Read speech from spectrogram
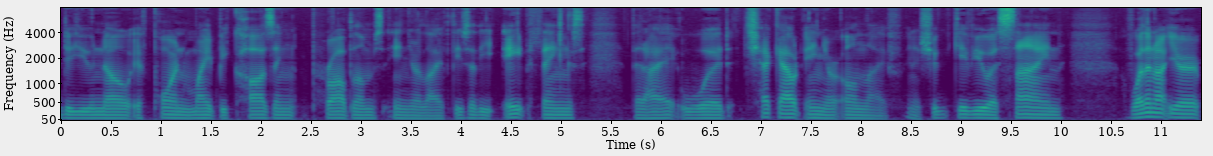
do you know if porn might be causing problems in your life? These are the eight things that I would check out in your own life. And it should give you a sign of whether or not your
